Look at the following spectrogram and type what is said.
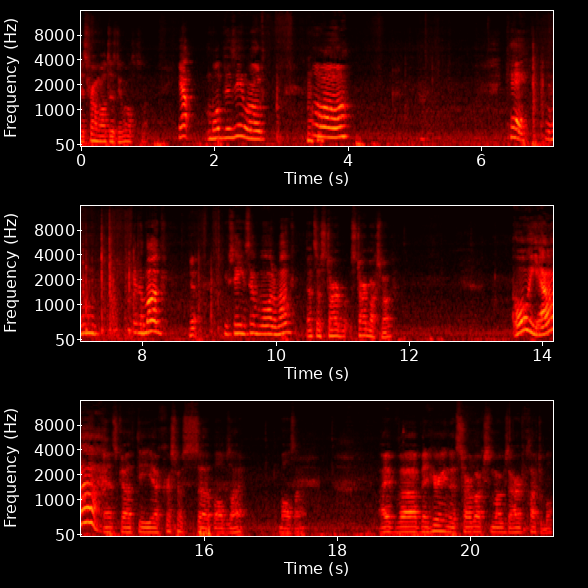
it's from Walt Disney World. So. Yep. Walt Disney World. Oh. Okay. Here's a mug. Yep. You're saying something about a mug? That's a Star Starbucks mug, Oh yeah. and it's got the uh, Christmas uh, bulbs on it, balls on it. I've uh, been hearing that Starbucks mugs are collectible,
